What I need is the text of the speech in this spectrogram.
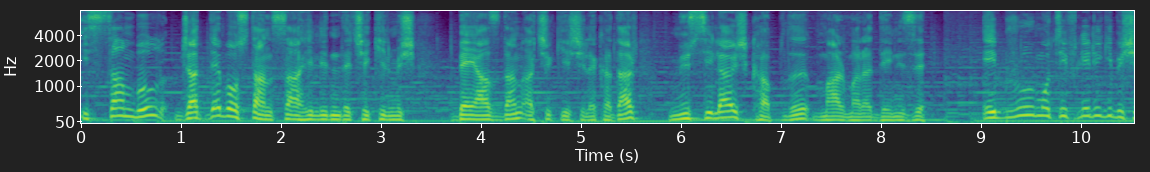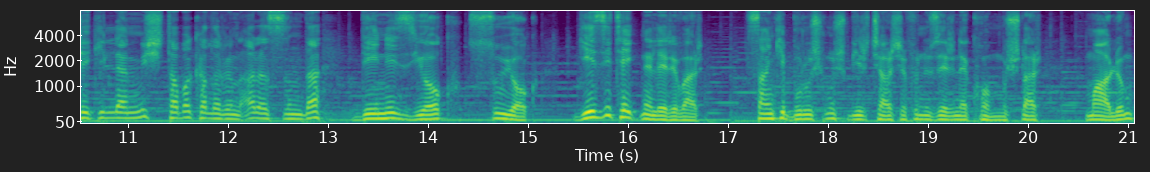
İstanbul Caddebostan sahilinde çekilmiş. Beyazdan açık yeşile kadar müsilaj kaplı Marmara Denizi. Ebru motifleri gibi şekillenmiş tabakaların arasında deniz yok, su yok. Gezi tekneleri var. Sanki buruşmuş bir çarşafın üzerine konmuşlar. Malum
